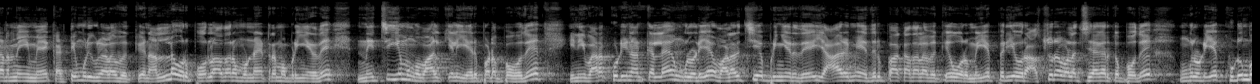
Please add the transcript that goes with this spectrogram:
கடனையுமே கட்டி முடிக்கிற அளவுக்கு நல்ல ஒரு பொருளாதார முன்னேற்றம் அப்படிங்கிறது நிச்சயம் உங்கள் வாழ்க்கையில் ஏற்பட போகுது. இனி வரக்கூடிய நாட்களில் உங்களுடைய வளர்ச்சி அப்படிங்கிறது யாருமே எதிர்பார்க்காத அளவு அளவுக்கு ஒரு மிகப்பெரிய ஒரு அசுர வளர்ச்சியாக இருக்க போது உங்களுடைய குடும்ப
